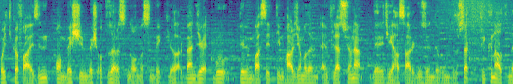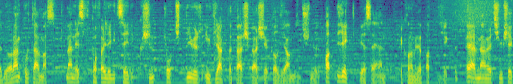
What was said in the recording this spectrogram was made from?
politika faizinin 15-25-30 arasında olmasını bekliyorlar. Bence bu demin bahsettiğim harcamaların enflasyona vereceği hasarı göz önünde bulundurursak 40'ın altında bir oran kurtarmaz. Ben eski kafayla gitseydik kışın çok ciddi bir infilakla karşı karşıya kalacağımızı düşünüyorum. Patlayacaktı piyasa yani ekonomi de patlayacaktı. Eğer Mehmet Şimşek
